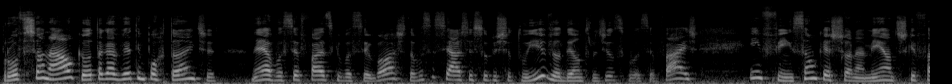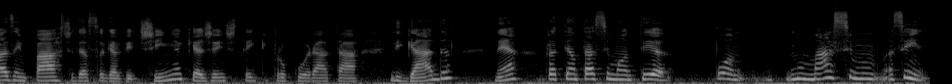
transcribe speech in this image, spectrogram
profissional, que é outra gaveta importante. Né? Você faz o que você gosta, você se acha substituível dentro disso que você faz? Enfim, são questionamentos que fazem parte dessa gavetinha que a gente tem que procurar estar tá ligada, né? Para tentar se manter, pô, no máximo, assim,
